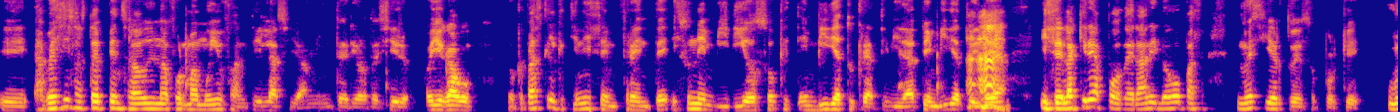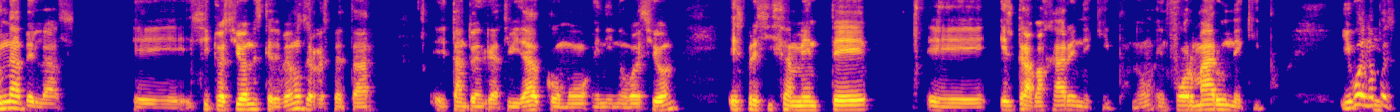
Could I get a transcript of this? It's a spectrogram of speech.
eh, a veces hasta he pensado de una forma muy infantil hacia mi interior, decir, oye Gabo, lo que pasa es que el que tienes enfrente es un envidioso que te envidia tu creatividad, te envidia tu idea y se la quiere apoderar y luego pasa. No es cierto eso, porque una de las eh, situaciones que debemos de respetar eh, tanto en creatividad como en innovación, es precisamente eh, el trabajar en equipo, ¿no? En formar un equipo. Y bueno, pues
